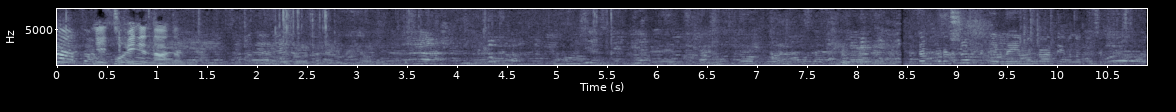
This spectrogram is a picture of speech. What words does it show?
Папа? Не, тебе не надо. Там порошок такий в неї макати, і вона дуже просто.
